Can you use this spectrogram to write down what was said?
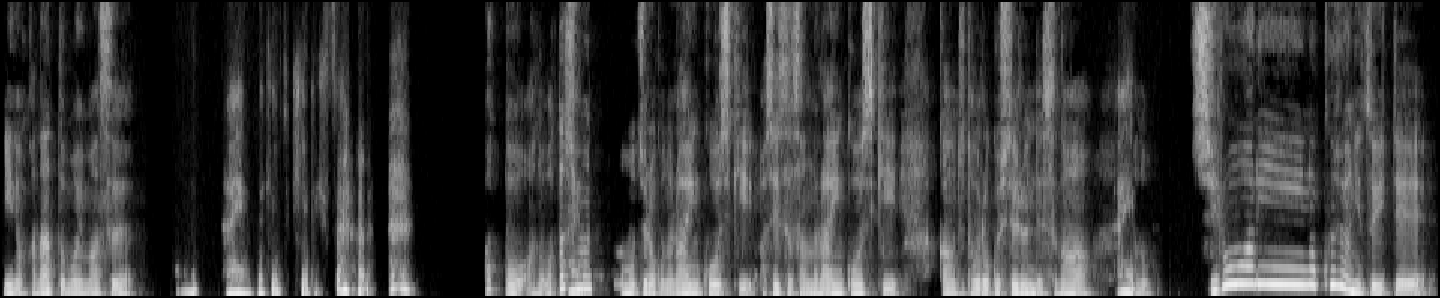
いいのかなと思います。はい、ぜひぜひです。あと、あの、私も、もちろんこの LINE 公式、アシストさんの LINE 公式アカウント登録してるんですが、はいあの、シロアリの駆除について、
